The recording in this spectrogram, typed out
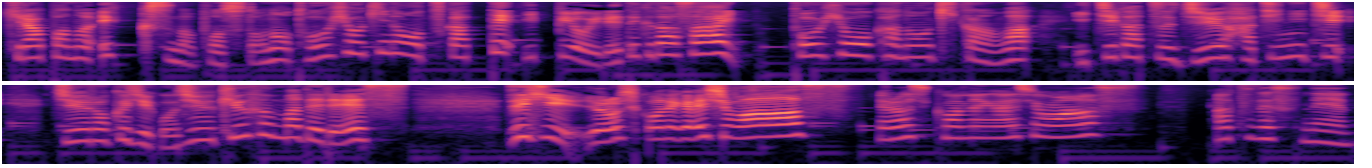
キラパの X のポストの投票機能を使って1票入れてください。投票可能期間は1月18日16時59分までです。ぜひよろしくお願いします。よろしくお願いしますあとですね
